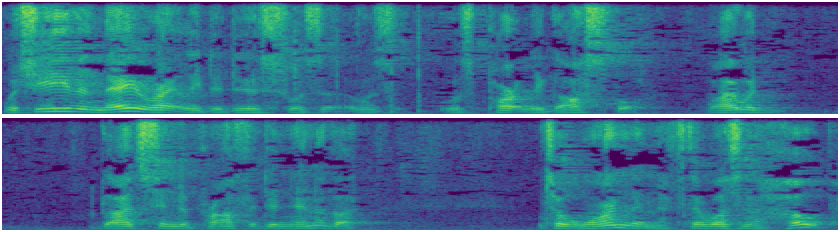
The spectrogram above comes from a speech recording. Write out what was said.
which even they rightly deduced was, was, was partly gospel. Why would God send a prophet to Nineveh to warn them if there wasn't a hope?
